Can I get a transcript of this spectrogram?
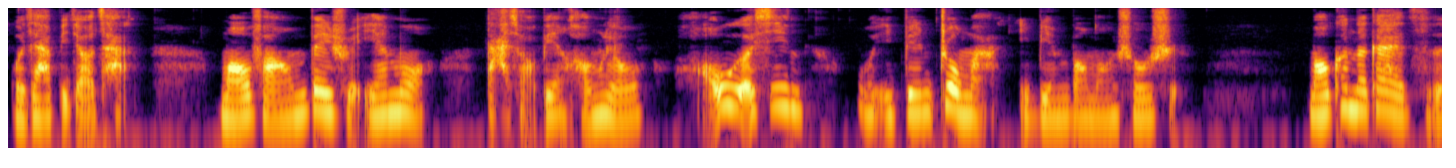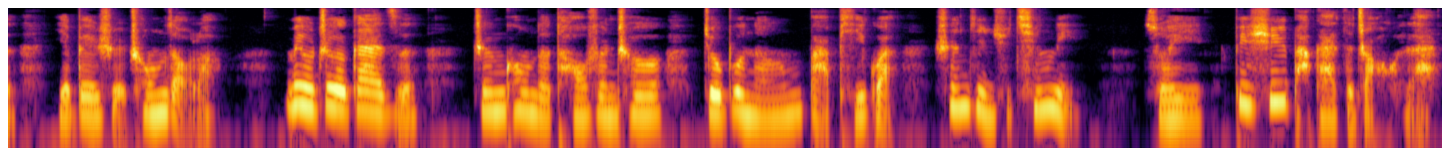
我家比较惨，茅房被水淹没，大小便横流，好恶心！我一边咒骂，一边帮忙收拾。茅坑的盖子也被水冲走了，没有这个盖子，真空的掏粪车就不能把皮管伸进去清理，所以必须把盖子找回来。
